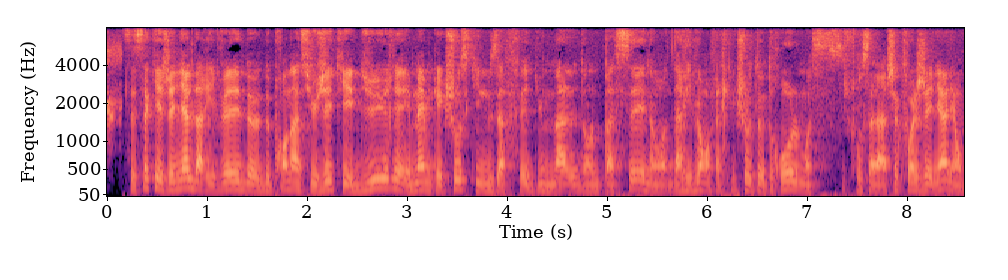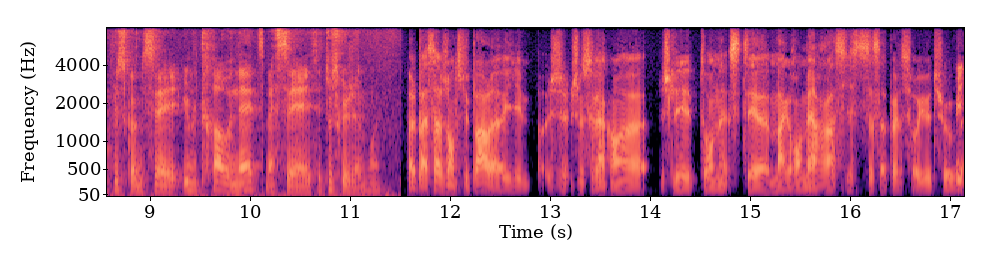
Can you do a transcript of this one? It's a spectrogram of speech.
C'est ça qui est génial d'arriver, de, prendre un sujet qui est dur et même quelque chose qui nous a fait du mal dans le passé, d'arriver à en faire quelque chose de drôle. Moi, je trouve ça à chaque fois génial et en plus, comme c'est ultra honnête, bah, c'est tout ce que j'aime. Ouais. Le passage dont tu parles, il est... je, me souviens quand euh, je l'ai tourné, c'était euh, Ma grand-mère raciste, ça s'appelle sur YouTube. Et,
